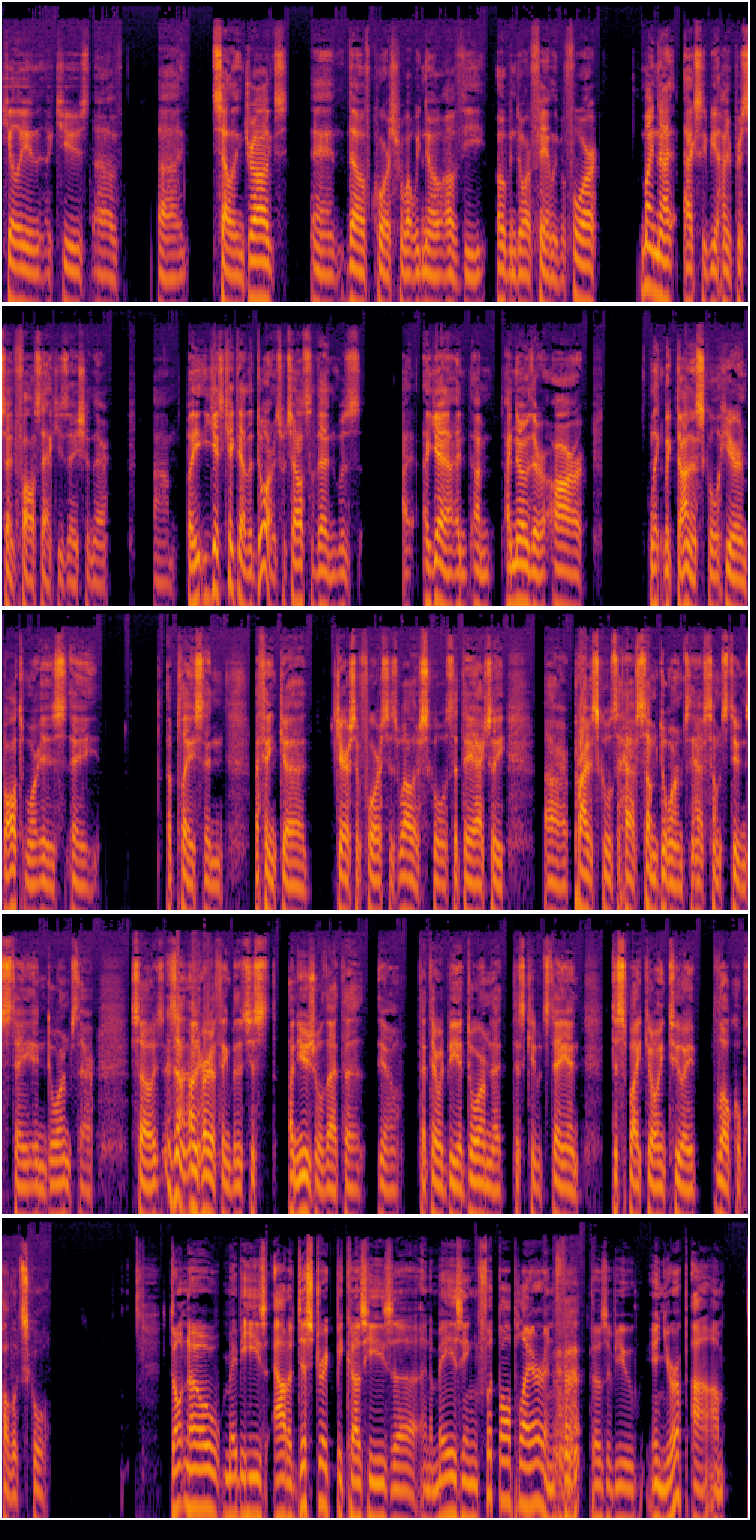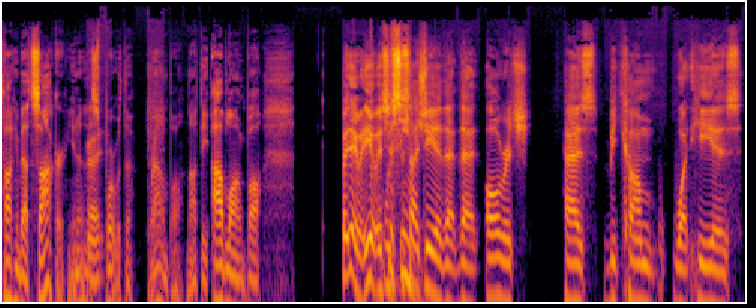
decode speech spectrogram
Killian accused of uh, selling drugs, and though of course for what we know of the Obendorf family before, might not actually be a hundred percent false accusation there. Um, but he, gets kicked out of the doors, which also then was, I, again, I, um, I know there are, like McDonough School here in Baltimore is a a place, and I think uh, Garrison Forest as well are schools that they actually are private schools that have some dorms and have some students stay in dorms there. So it's, it's an unheard of thing, but it's just unusual that the you know that there would be a dorm that this kid would stay in, despite going to a local public school. don't know. Maybe he's out of district because he's uh, an amazing football player. And for those of you in Europe, uh, I'm talking about soccer. You know, the Right. sport with the round ball, not the oblong ball. But anyway, you know, it's We've just this idea that that Ulrich has become what he is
